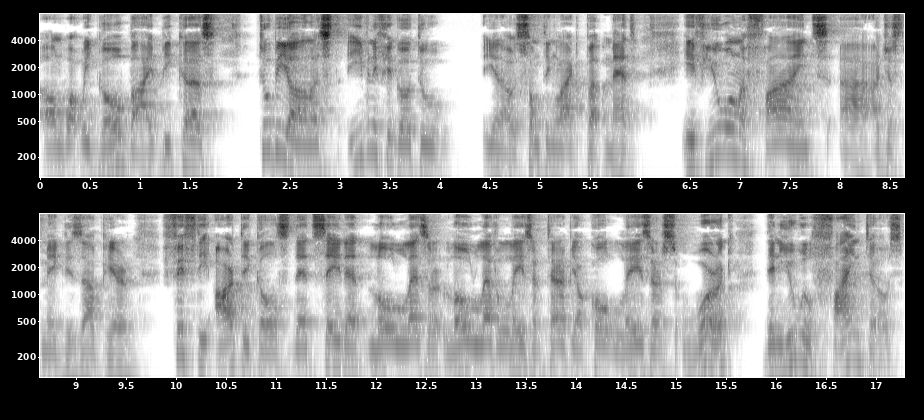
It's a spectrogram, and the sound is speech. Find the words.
on what we go by because to be honest, even if you go to, you know, something like PubMed, if you want to find, uh, I just make this up here, 50 articles that say that low laser, low level laser therapy or cold lasers work, then you will find those.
